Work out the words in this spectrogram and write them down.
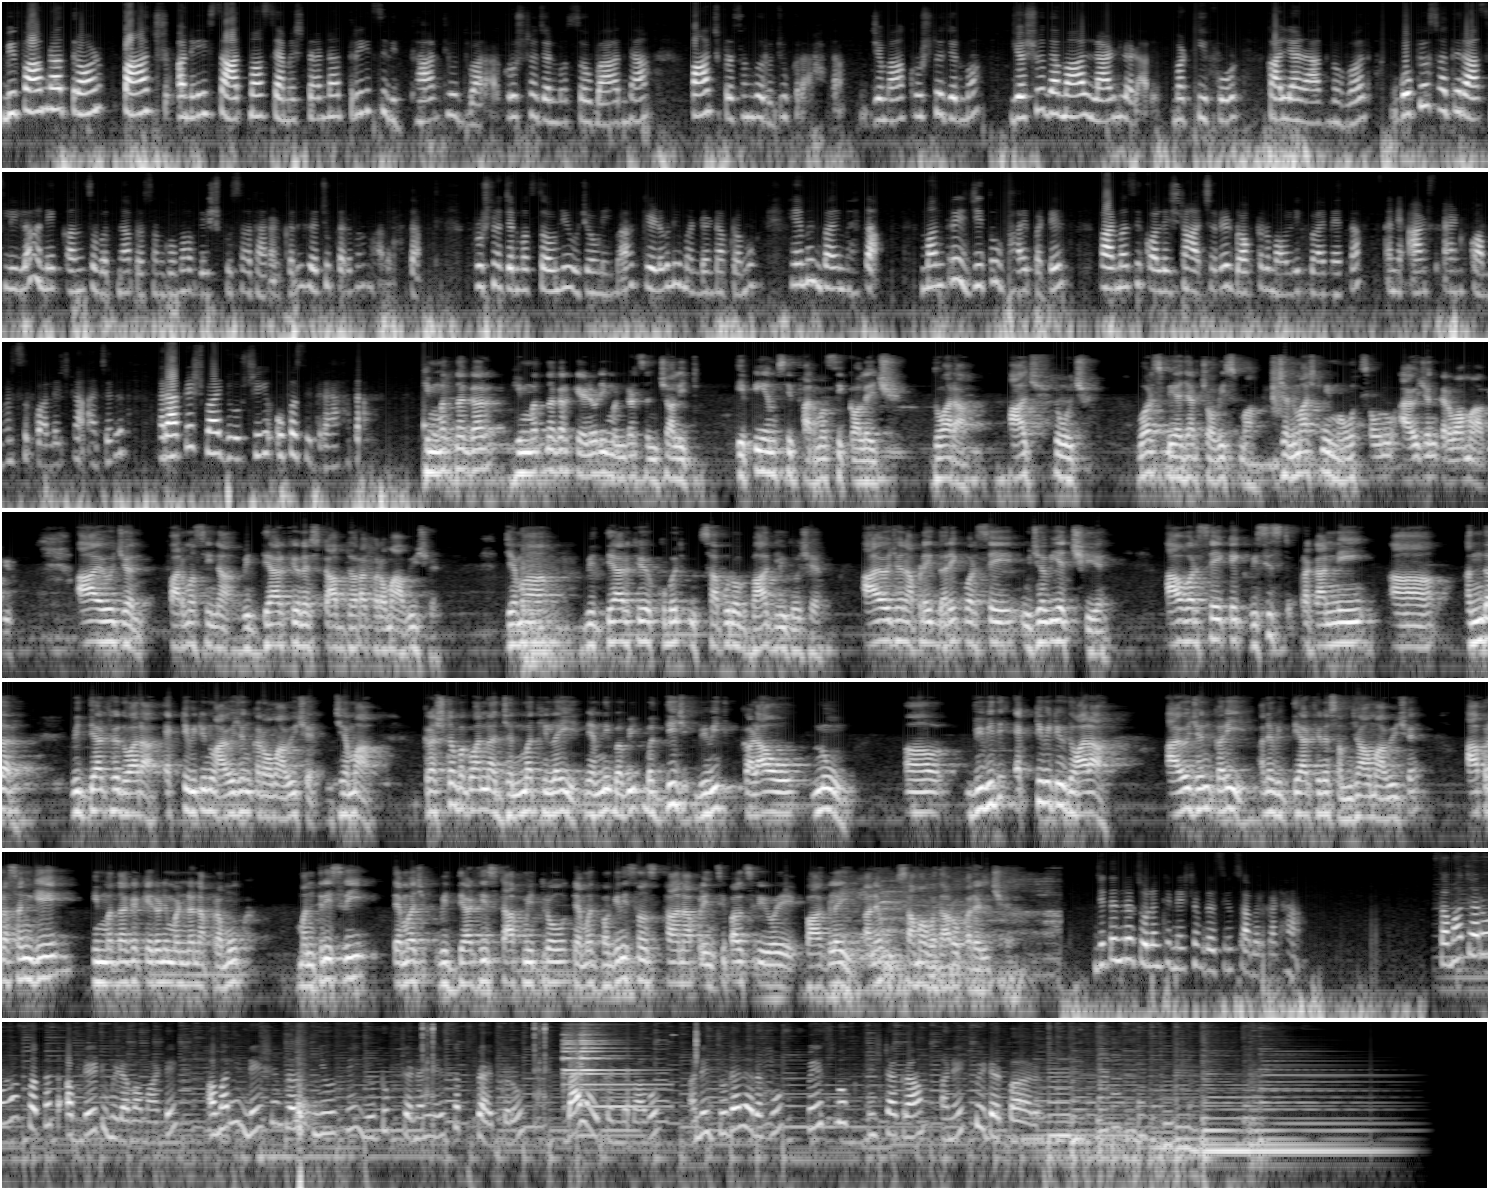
બીફાર્મના ત્રણ, પાંચ અને સાતમા સેમેસ્ટરના ત્રીસ વિદ્યાર્થીઓ દ્વારા કૃષ્ણ જન્મોત્સવ બાદના પાંચ પ્રસંગો રજૂ કરાયા હતા, જેમાં કૃષ્ણ જન્મ યશોદામાં લાડ લડાવે, મટકી ફોડ કાલ્યાનાગનો વધ, ગોપીઓ સાથે રાસલીલા અને કંસવદના પ્રસંગોમાં વેશભૂષા ધારણ કરી રજૂ કરવામાં આવ્યા હતા. કૃષ્ણ જન્મોત્સવની ઉજવણીમાં કેળવણી મંડળના પ્રમુખ હેમંતભાઈ મહેતા મંત્રી જીતુભાઈ પટેલ, ફાર્મસી કોલેજના આચાર્ય ડોક્ટર મૌલિકભાઈ મહેતા અને આર્ટ્સ એન્ડ કોમર્સ કોલેજના આચાર્ય રાકેશભાઈ જોશી ઉપસ્થિત રહ્યા હતા. હિંમતનગર હિંમતનગર કેળવણી મંડળ સંચાલિત એપીએમસી ફાર્મસી કોલેજ દ્વારા આજ રોજ વર્ષ બે હજાર ચોવીસમાં જન્માષ્ટમી મહોત્સવનું આયોજન કરવામાં આવ્યું. આ આયોજન ફાર્મસીના વિદ્યાર્થીઓ અને સ્ટાફ દ્વારા કરવામાં આવ્યું છે. જેમાં વિદ્યાર્થીઓએ ખૂબ જ ઉત્સાહપૂર્વક ભાગ લીધો છે. આયોજન આપણે દરેક વર્ષે ઉજવીએ જ છીએ. આ વર્ષે કંઈક વિશિષ્ટ પ્રકારની અંદર વિદ્યાર્થીઓ દ્વારા એક્ટિવિટીનું આયોજન કરવામાં આવ્યું છે. જેમાં કૃષ્ણ ભગવાનના જન્મથી લઈને એમની બધી જ વિવિધ કળાઓનું વિવિધ એક્ટિવિટી દ્વારા આયોજન કરી અને વિદ્યાર્થીઓને સમજાવવામાં આવ્યું છે. આ પ્રસંગે હિંમતનગર કેળવણી મંડળના પ્રમુખ મંત્રીશ્રી તેમજ વિદ્યાર્થી સ્ટાફ મિત્રો તેમજ ભગિની સંસ્થાના પ્રિન્સિપાલશ્રીઓએ ભાગ લઈ અને ઉત્સાહમાં વધારો કરેલ છે. Jitendra Solanki national news Sabarkantha. સમાચારોના સતત અપડેટ મેળવવા માટે અમારી નેશન પ્લસ ન્યૂઝની યુટ્યુબ ચેનલને સબસ્ક્રાઇબ કરો, બેલ આઇકન દબાવો અને જોડાયેલા રહો ફેસબુક, ઇન્સ્ટાગ્રામ અને ટ્વિટર પર.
